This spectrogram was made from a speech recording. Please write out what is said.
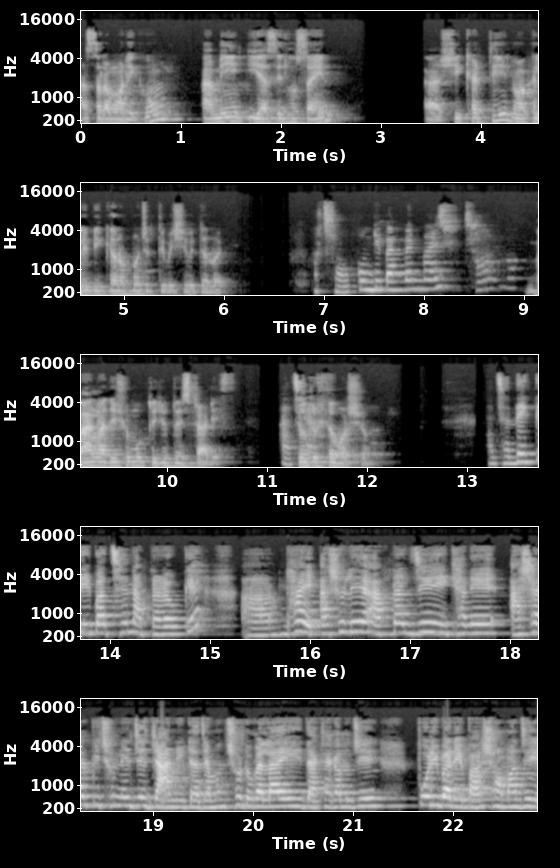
আসসালামু আলাইকুম। আমি ইয়াসিন হোসাইন শিক্ষার্থী, নোয়াখালী বিজ্ঞান ও প্রযুক্তি বিশ্ববিদ্যালয়। আচ্ছা কোন ডিপার্টমেন্ট ভাই? বাংলাদেশ ও মুক্তিযুদ্ধ স্টাডিজ চতুর্থ বর্ষ। আচ্ছা দেখতেই পাচ্ছেন আপনারা ওকে। ভাই আসলে আপনার যে এখানে আসার পিছনে যে জার্নিটা যেমন ছোটবেলায় দেখা গেল যে পরিবারে বা সমাজে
